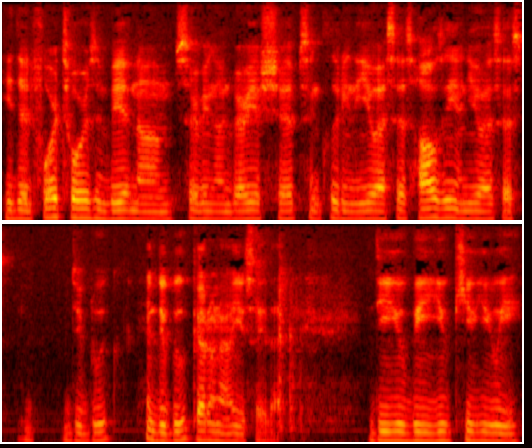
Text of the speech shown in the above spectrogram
He did four tours in Vietnam, serving on various ships, including the USS Halsey and USS Dubuque. Dubuque, I don't know how you say that. D U B U Q U E.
